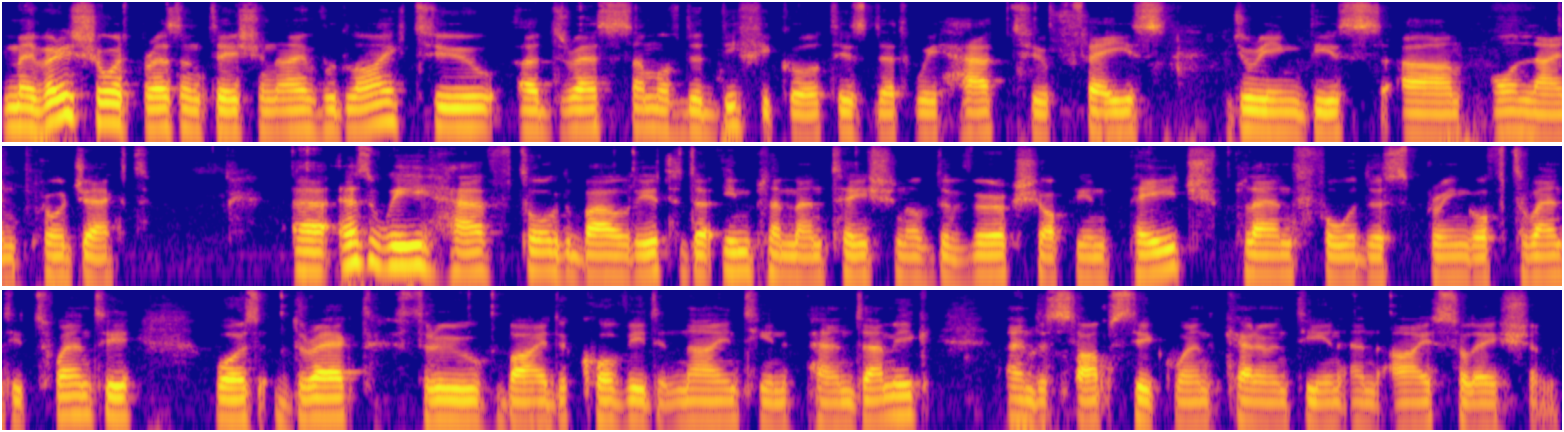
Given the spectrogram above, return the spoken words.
In my very short presentation, I would like to address some of the difficulties that we had to face during this um, online project. Uh, as we have talked about it, the implementation of the workshop in Pécs planned for the spring of 2020 was dragged through by the COVID-19 pandemic and the subsequent quarantine and isolation.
